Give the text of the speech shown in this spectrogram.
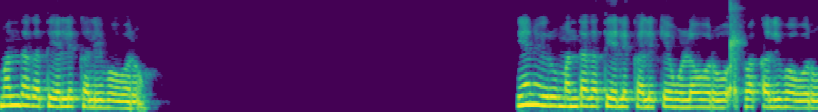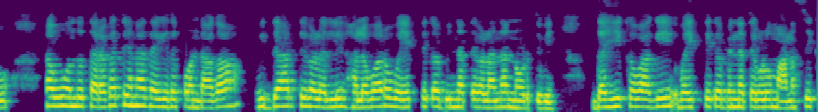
ಮಂದಗತಿಯಲ್ಲಿ ಕಲಿಯುವವರು. ಏನು ಇವರು ಮಂದಗತಿಯಲ್ಲಿ ಕಲಿಕೆ ಉಳ್ಳವರು ಅಥವಾ ಕಲಿಯುವವರು? ನಾವು ಒಂದು ತರಗತಿಯನ್ನ ತೆಗೆದುಕೊಂಡಾಗ ವಿದ್ಯಾರ್ಥಿಗಳಲ್ಲಿ ಹಲವಾರು ವೈಯಕ್ತಿಕ ಭಿನ್ನತೆಗಳನ್ನ ನೋಡ್ತೀವಿ. ದೈಹಿಕವಾಗಿ ವೈಯಕ್ತಿಕ ಭಿನ್ನತೆಗಳು, ಮಾನಸಿಕ,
